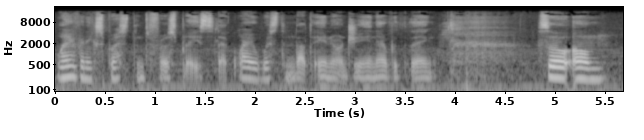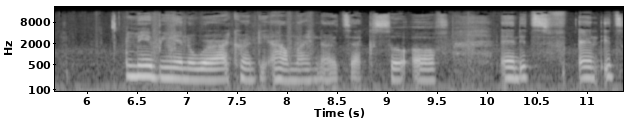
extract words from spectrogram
why even express it in the first place? Like why wasting that energy and everything? So um maybe in where i currently am right now it's like so off and it's and it's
